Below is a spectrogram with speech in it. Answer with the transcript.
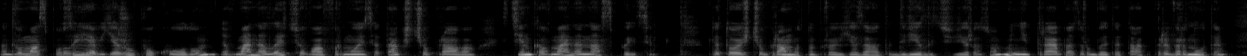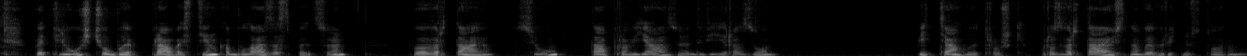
двома способами. Коли я в'яжу по колу, в мене лицьова формується так, що права стінка в мене на спиці. Для того, щоб грамотно пров'язати дві лицьові разом, мені треба зробити так, перевернути петлю, щоб права стінка була за спицею. Повертаю цю та пров'язую дві разом. Підтягую трошки, розвертаюсь на виворітню сторону.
